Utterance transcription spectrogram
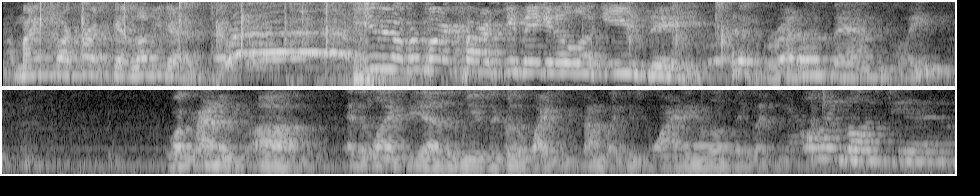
My name's Mark Carsky. I love you guys. Give it up for Mark Carsky, making it look easy. Greta Van Fleet. What kind of, uh, is it like the, uh, the music where the white dude sounds like he's whining a little bit? He's like, oh, I loved you.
